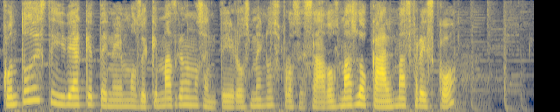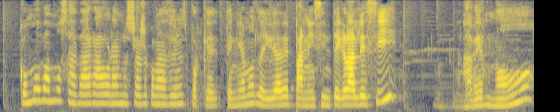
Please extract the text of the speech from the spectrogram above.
Con toda esta idea que tenemos de que más granos enteros, menos procesados, más local, más fresco, ¿cómo vamos a dar ahora nuestras recomendaciones? Porque teníamos la idea de panes integrales, sí, a ver, no.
